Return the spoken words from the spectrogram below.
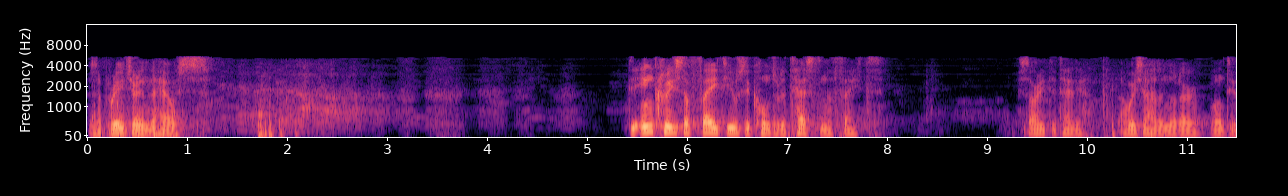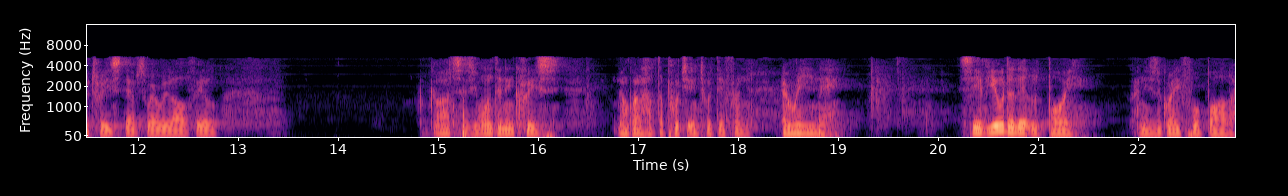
There's a preacher in the house. The increase of faith usually comes with a testing of faith. Sorry to tell you. I wish I had another one, two, three steps where we'd all feel. But God says, You want an increase? I'm going to have to put you into a different arena. See, if you were the little boy and he's a great footballer,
